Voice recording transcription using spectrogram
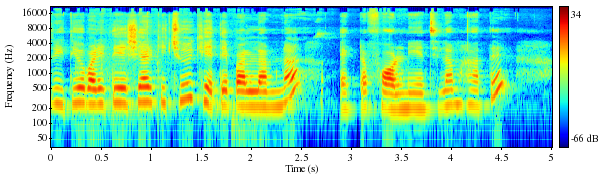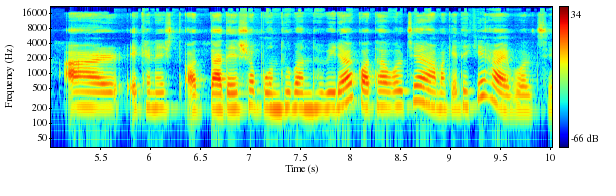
তৃতীয় বাড়িতে এসে আর কিছুই খেতে পারলাম না। একটা ফল নিয়েছিলাম হাতে। আর এখানে তাদের সব বন্ধু বান্ধবীরা কথা বলছে আর আমাকে দেখে হাই বলছে।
